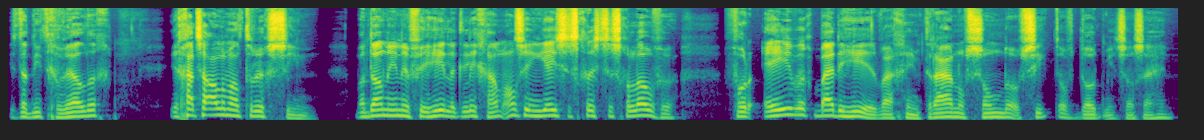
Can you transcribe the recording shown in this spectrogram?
Is dat niet geweldig? Je gaat ze allemaal terugzien, maar dan in een verheerlijk lichaam als ze in Jezus Christus geloven. Voor eeuwig bij de Heer, waar geen traan of zonde of ziekte of dood meer zal zijn.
